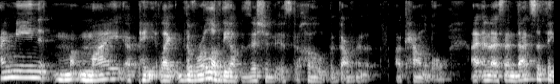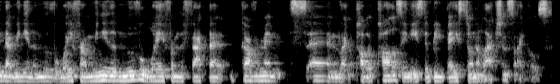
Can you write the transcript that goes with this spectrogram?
I mean, my, opinion, like the role of the opposition is to hold the government accountable. And that's and that's the thing that we need to move away from. We need to move away from the fact that governments and like public policy needs to be based on election cycles.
